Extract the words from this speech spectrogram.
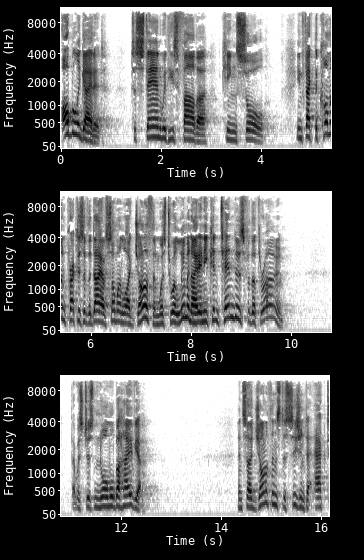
obligated, to stand with his father, King Saul. In fact, the common practice of the day of someone like Jonathan was to eliminate any contenders for the throne. That was just normal behavior. And so Jonathan's decision to act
